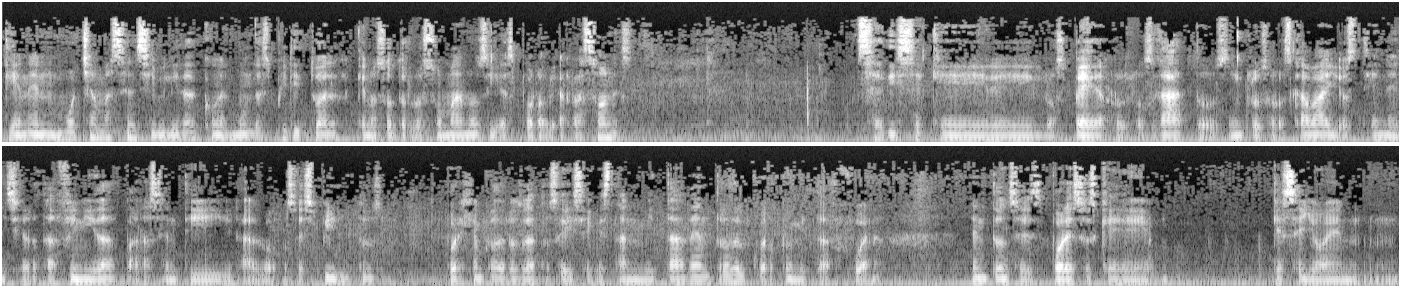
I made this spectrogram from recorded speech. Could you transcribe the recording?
tienen mucha más sensibilidad con el mundo espiritual que nosotros los humanos y es por obvias razones. se dice que los perros, los gatos, incluso los caballos tienen cierta afinidad para sentir a los espíritus. Por ejemplo, de los gatos se dice que están mitad dentro del cuerpo y mitad fuera. Entonces, por eso es que, qué sé yo, en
